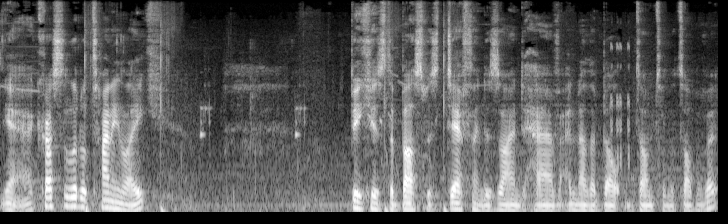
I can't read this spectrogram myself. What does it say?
yeah, across the little tiny lake. Because the bus was definitely designed to have another belt dumped on the top of it.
